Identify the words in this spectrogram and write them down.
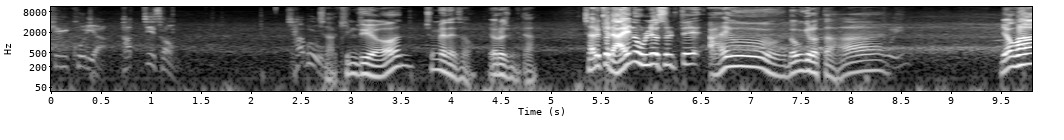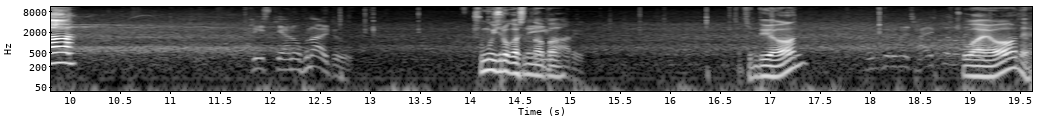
팀 코리아 박지성. 차부. 자 김두현 측면에서 열어줍니다. 자 이렇게 라인을 올렸을 때 아유 너무 길었다. 아. 명하! 크리스티아노 호날두. 주무시러 가셨나봐. 네이마르. 김두현. 좋아요, 네.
